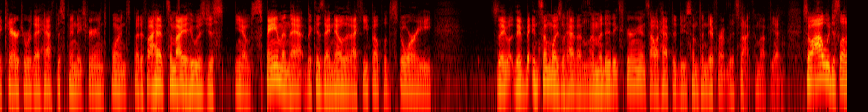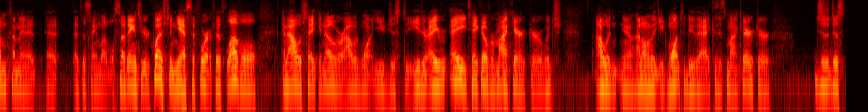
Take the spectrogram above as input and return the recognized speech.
a character where they have to spend experience points. But if I had somebody who was just you know spamming that because they know that I keep up with the story, so they, they in some ways would have unlimited experience. I would have to do something different, but it's not come up yet. So I would just let them come in at, at, at the same level. So to answer your question, yes, if we're at fifth level and I was taking over, I would want you just to either a, a take over my character, which I wouldn't, you know, I don't know that you'd want to do that because it's my character. Just just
